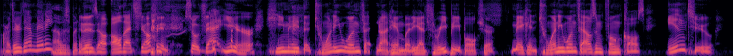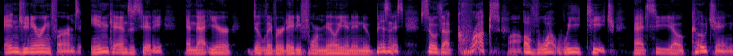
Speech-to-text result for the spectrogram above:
are there that many? I was, but and there's all, all that stuff. And so that year, he made the 21, th- not him, but he had three people sure. making 21,000 phone calls into engineering firms in Kansas City. And that year delivered 84 million in new business. So the crux Wow. of what we teach at CEO coaching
